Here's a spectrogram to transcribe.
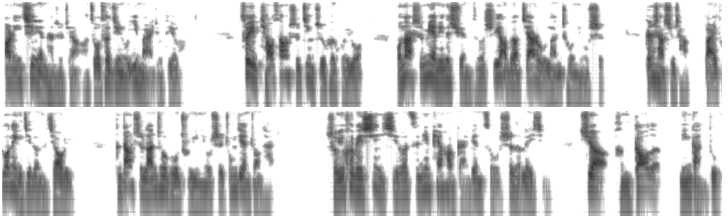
二零一七年它是这样啊，左侧进入一买就跌了，所以调仓时净值会回落。我那时面临的选择是要不要加入蓝筹牛市。跟上市场，摆脱那个阶段的焦虑。但当时蓝筹股处于牛市中间状态，属于会被信息和资金偏好改变走势的类型，需要很高的敏感度，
